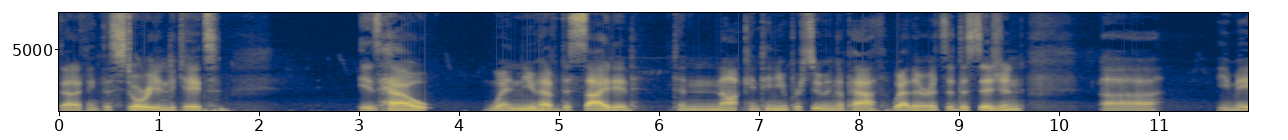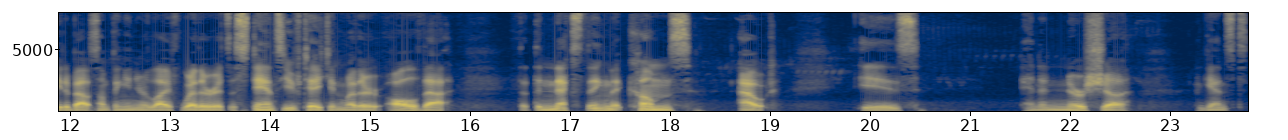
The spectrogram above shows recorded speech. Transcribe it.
that I think this story indicates is how when you have decided to not continue pursuing a path, whether it's a decision uh, you made about something in your life, whether it's a stance you've taken, whether all of that, that the next thing that comes out is an inertia against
